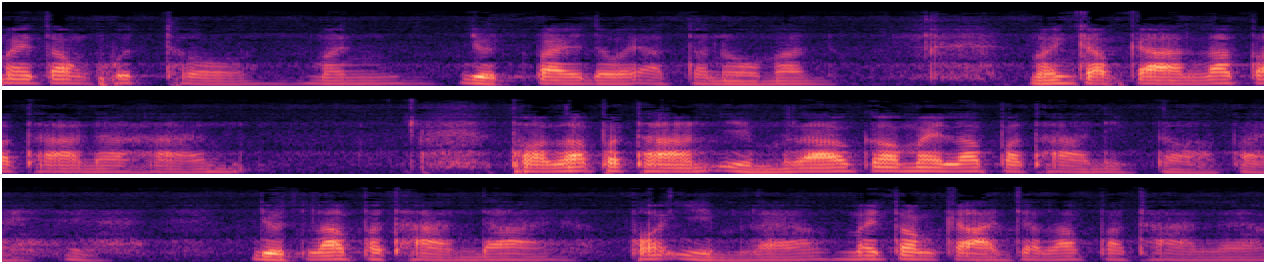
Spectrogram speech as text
ไม่ต้องพุทโธ มันหยุดไปโดยอัตโนมัติ เหมือนกับการรับประทานอาหาร พอรับประทานอิ่มแล้วก็ไม่รับประทานอีกต่อไป หยุดรับประทานได้ เพราะอิ่มแล้วไม่ต้องการจะรับประทานแล้ว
